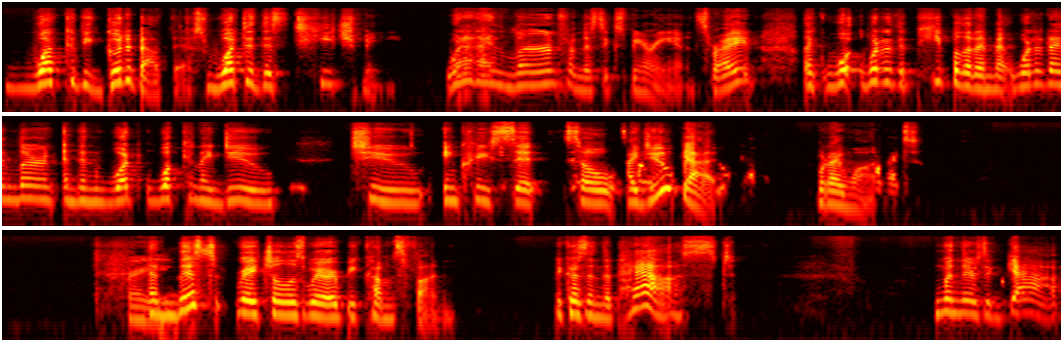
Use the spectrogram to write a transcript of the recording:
what could be good about this? What did this teach me? What did I learn from this experience, right? Like what what are the people that I met? What did I learn and then what what can I do to increase it so I do get what I want. Right. And this, Rachael, is where it becomes fun. Because in the past, when there's a gap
